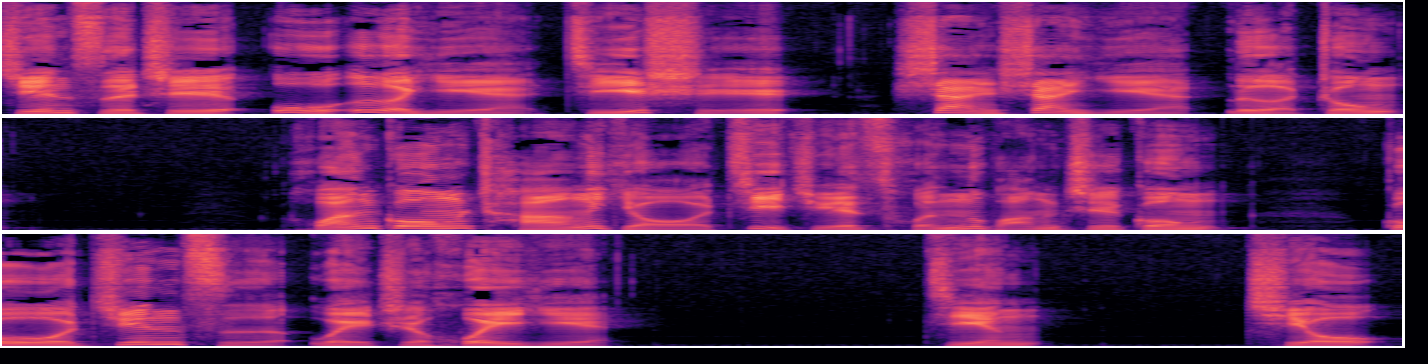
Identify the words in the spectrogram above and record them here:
君子之恶恶也，即始；善善也，乐终。桓公常有既绝存亡之功，故君子谓之惠也。经秋，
